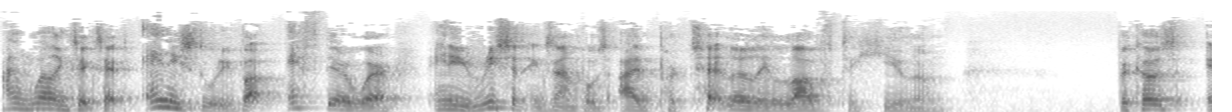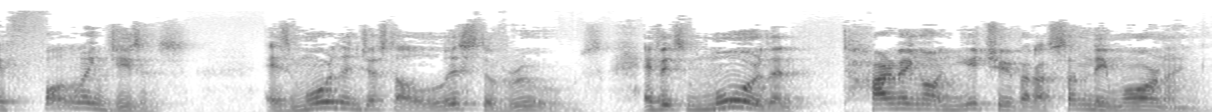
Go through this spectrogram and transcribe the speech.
I'm willing to accept any story, but if there were any recent examples, I'd particularly love to hear them. Because if following Jesus is more than just a list of rules, if it's more than turning on YouTube on a Sunday morning,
